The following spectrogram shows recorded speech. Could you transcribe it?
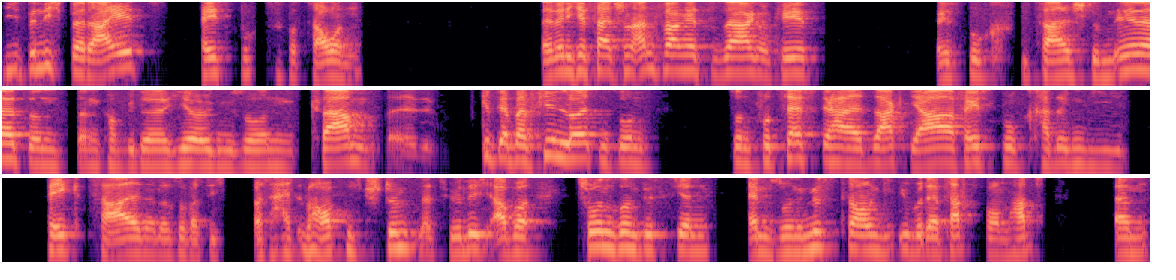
wie bin ich bereit, Facebook zu vertrauen? Weil wenn ich jetzt halt schon anfange zu sagen, okay, Facebook, die Zahlen stimmen eh nicht und dann kommt wieder hier irgendwie so ein Kram. Es äh, gibt ja bei vielen Leuten so ein, so ein Prozess, der halt sagt, ja, Facebook hat irgendwie Fake-Zahlen oder so, was ich, was halt überhaupt nicht stimmt natürlich, aber schon so ein bisschen ähm, so eine Misstrauen gegenüber der Plattform hat. Ähm,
